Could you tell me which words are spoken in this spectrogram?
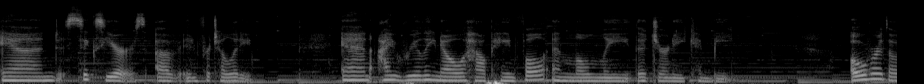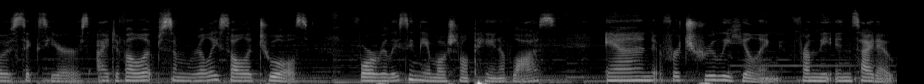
and six years of infertility. And I really know how painful and lonely the journey can be. Over those six years, I developed some really solid tools for releasing the emotional pain of loss and for truly healing from the inside out.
